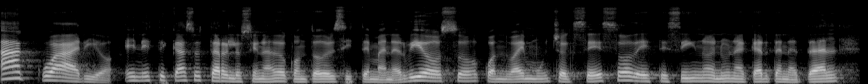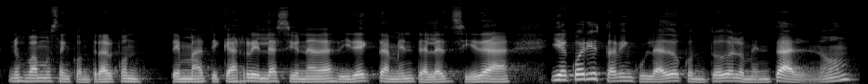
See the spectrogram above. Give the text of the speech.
Acuario, en este caso está relacionado con todo el sistema nervioso. Cuando hay mucho exceso de este signo en una carta natal, nos vamos a encontrar con temáticas relacionadas directamente a la ansiedad. Y Acuario está vinculado con todo lo mental, ¿no?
